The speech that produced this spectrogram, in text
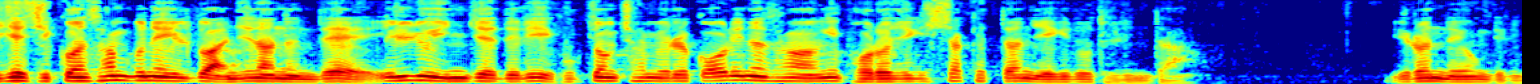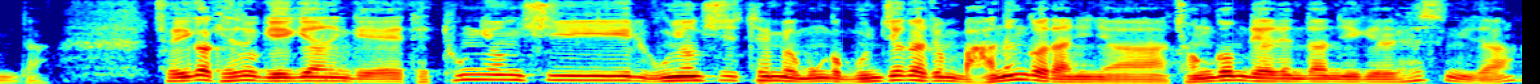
이제 집권 3분의 1도 안 지났는데 인류 인재들이 국정 참여를 꺼리는 상황이 벌어지기 시작했다는 얘기도 들린다. 이런 내용들입니다. 저희가 계속 얘기하는 게 대통령실 운영 시스템에 뭔가 문제가 좀 많은 것 아니냐, 점검돼야 된다는 얘기를 했습니다.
